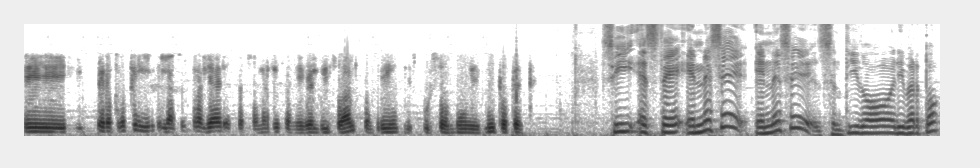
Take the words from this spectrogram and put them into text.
eh, pero creo que la centralidad de los personajes a nivel visual construye un discurso muy muy potente. Sí, este, en ese, en ese sentido, Heriberto,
